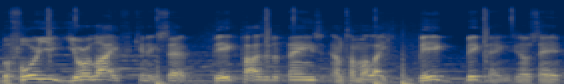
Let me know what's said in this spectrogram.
Before you, your life can accept big positive things, I'm talking about like big, big things, you know what I'm saying?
